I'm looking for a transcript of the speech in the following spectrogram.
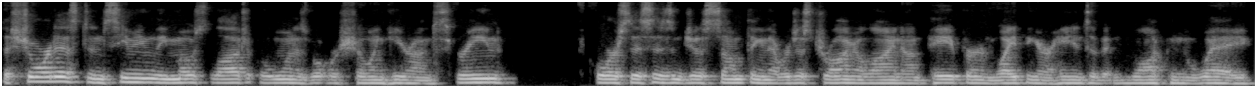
the shortest and seemingly most logical one is what we're showing here on screen. Of course, this isn't just something that we're just drawing a line on paper and wiping our hands of it and walking away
